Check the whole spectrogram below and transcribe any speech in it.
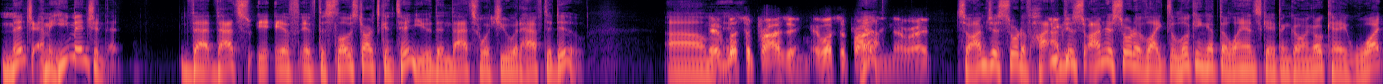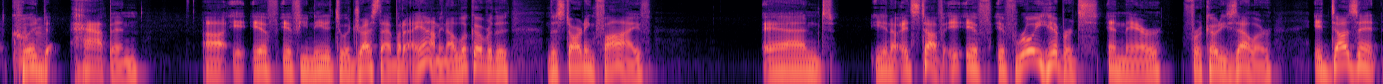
mentioned I mean he mentioned it that that's if if the slow starts continue then that's what you would have to do. Um, it was surprising. It was surprising, though, right? so I'm just sort of hi- I'm just I'm just sort of like looking at the landscape and going, okay, what could Mm-hmm. happen uh, if if you needed to address that? But yeah, I mean, I look over the the starting five, and you know it's tough. If if Roy Hibbert's in there for Cody Zeller, it doesn't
